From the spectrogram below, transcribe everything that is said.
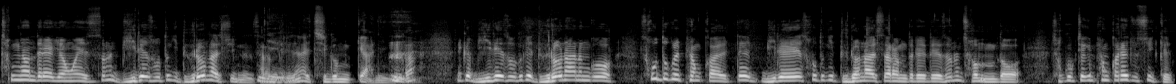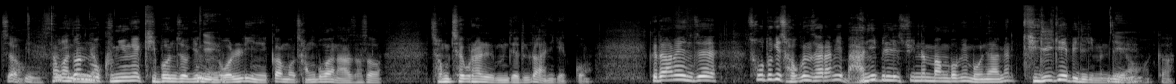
청년들의 경우에 있어서는 미래 소득이 늘어날 수 있는 사람들이잖아요. 지금 게 아니니까. 그러니까 미래 소득이 늘어나는 거 소득을 평가할 때 미래의 소득이 늘어날 사람들에 대해서는 좀 더 적극적인 평가를 해줄 수 있겠죠. 예, 이건 뭐. 금융의 기본적인 예. 원리니까 뭐 정부가 나서서 정책으로 할 문제들도 아니겠고. 그 다음에 이제 소득이 적은 사람이 많이 빌릴 수 있는 방법이 뭐냐면 길게 빌리면 돼요. 예. 그러니까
